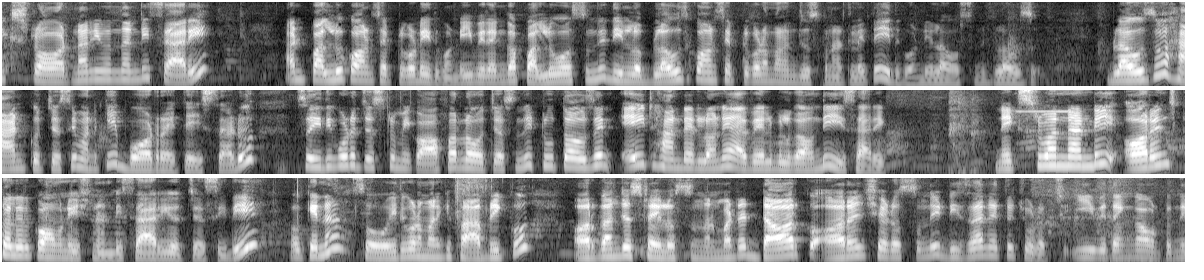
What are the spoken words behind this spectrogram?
ఎక్స్ట్రాడినరీ ఉందండి శారీ. అండ్ పళ్ళు కాన్సెప్ట్ కూడా ఇదిగోండి. ఈ విధంగా పళ్ళు వస్తుంది. దీనిలో బ్లౌజ్ కాన్సెప్ట్ కూడా మనం చూసుకున్నట్లయితే ఇదిగోండి ఇలా వస్తుంది బ్లౌజ్. బ్లౌజ్ హ్యాండ్కి వచ్చేసి మనకి బార్డర్ అయితే ఇస్తాడు. సో ఇది కూడా జస్ట్ మీకు ఆఫర్లో వచ్చేస్తుంది. టూ థౌజండ్ ఎయిట్ హండ్రెడ్లోనే అవైలబుల్గా ఉంది ఈ శారీ. నెక్స్ట్ వన్ అండి ఆరెంజ్ కలర్ కాంబినేషన్ అండి. శారీ వచ్చేసి ఇది. ఓకేనా? సో ఇది కూడా మనకి ఫ్యాబ్రిక్ ఆర్గాంజా స్టైల్ వస్తుంది అనమాట డార్క్ ఆరెంజ్ షేడ్ వస్తుంది. డిజైన్ అయితే చూడొచ్చు. ఈ విధంగా ఉంటుంది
